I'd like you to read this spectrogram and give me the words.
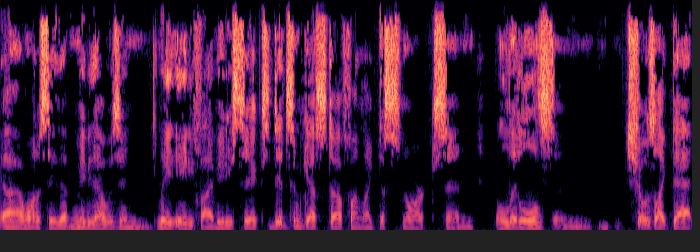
I want to say that maybe that was in late 85, 86. Did some guest stuff on like the Snorks and the Littles and shows like that.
